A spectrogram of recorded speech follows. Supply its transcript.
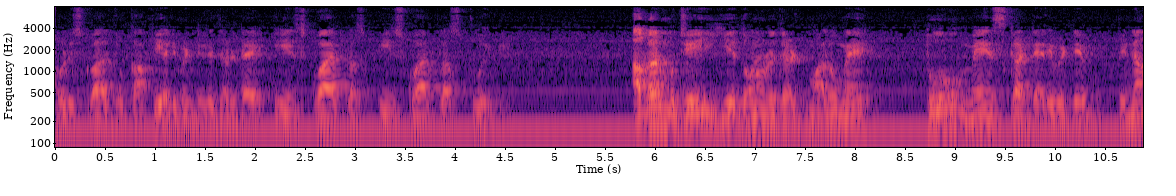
होल स्क्वायर जो काफ़ी एलिमेंट्री रिज़ल्ट है A square plus B square plus two A B अगर मुझे ये दोनों रिज़ल्ट मालूम है तो मैं इसका डेरिवेटिव बिना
